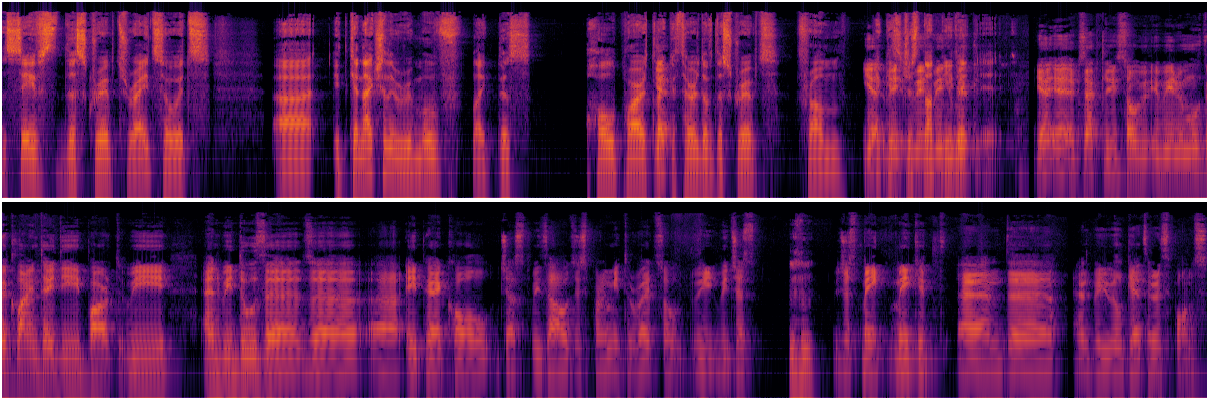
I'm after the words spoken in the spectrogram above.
saves the script, right? So it's uh, it can actually remove like this whole part, yeah. like a third of the script from yeah, like, it's just we, not we, needed. We, yeah, yeah, exactly. So we, we remove the client ID part. We and we do the the uh, API call just without this parameter, right? So we, we just Mm-hmm. Just make make it and uh, and we will get a response.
